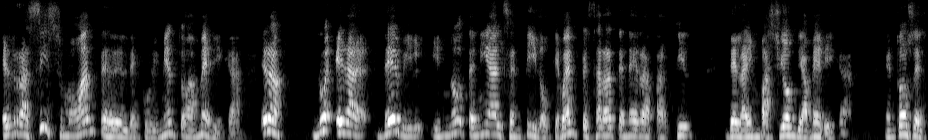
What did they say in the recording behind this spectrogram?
el racismo antes del descubrimiento de América era, no, era débil y no tenía el sentido que va a empezar a tener a partir de la invasión de América. Entonces,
